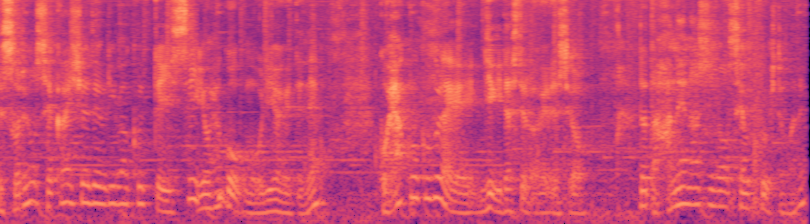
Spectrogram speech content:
でそれを世界中で売りまくって1400億も売り上げてね500億ぐらい利益出してるわけですよ。だって羽なしの扇風機とかね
